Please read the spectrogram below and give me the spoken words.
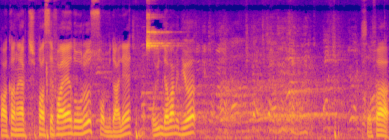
Hakan ayak dışı pas Sefa'ya doğru son müdahale. Oyun devam ediyor. Sefa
